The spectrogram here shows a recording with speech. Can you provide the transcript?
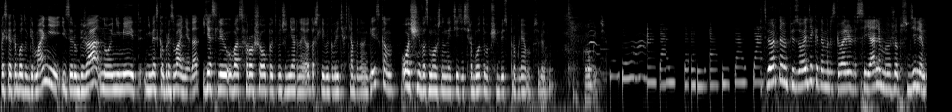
поискать работу в Германии из-за рубежа, но не имеет немецкого образования, да. Если у вас хороший опыт в инженерной отрасли, вы говорите хотя бы на английском, очень возможно найти здесь работу вообще без проблем абсолютно. Пробуйте. В четвертом эпизоде, когда мы разговаривали с Иялем, мы уже обсудили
